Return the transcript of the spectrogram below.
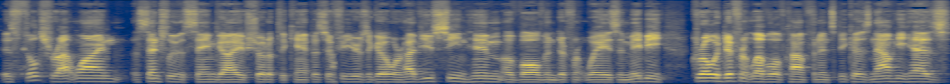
Is Phil Trautwein essentially the same guy who showed up to campus a few years ago, or have you seen him evolve in different ways and maybe grow a different level of confidence because now he has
